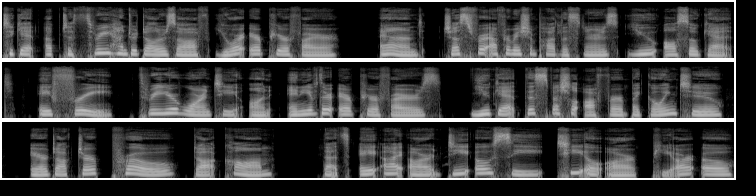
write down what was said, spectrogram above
to get up to $300 off your air purifier. And just for Affirmation Pod listeners, you also get a free three year warranty on any of their air purifiers. You get this special offer by going to airdoctorpro.com that's A I R D O C T O R P R O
